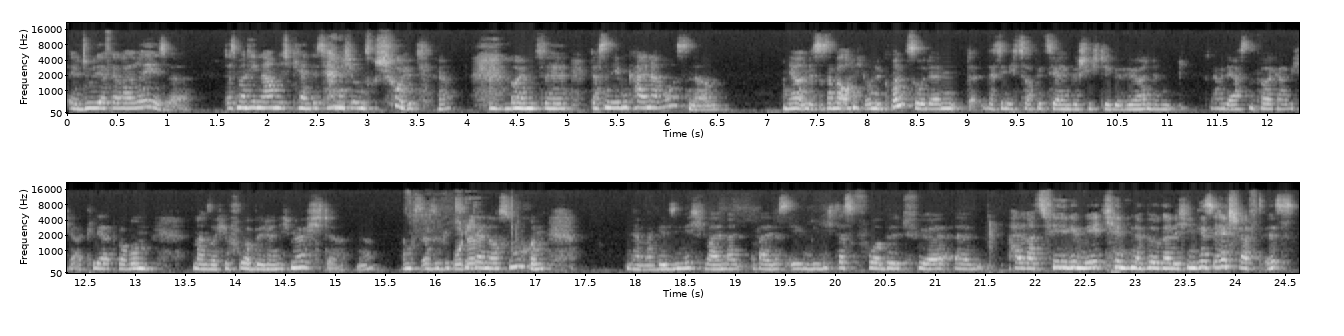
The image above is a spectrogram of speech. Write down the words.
äh, Giulia Ferrarese. Dass man die Namen nicht kennt, ist ja nicht unsere Schuld. Ja? Und äh, das sind eben keine Ausnahmen. Ja, und es ist aber auch nicht ohne Grund so, denn dass sie nicht zur offiziellen Geschichte gehören. Denn in der ersten Folge habe ich ja erklärt, warum man solche Vorbilder nicht möchte. Ne? Man muss also gezielt danach suchen. Ja, man will sie nicht, weil man, weil das irgendwie nicht das Vorbild für ähm, heiratsfähige Mädchen in der bürgerlichen Gesellschaft ist,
